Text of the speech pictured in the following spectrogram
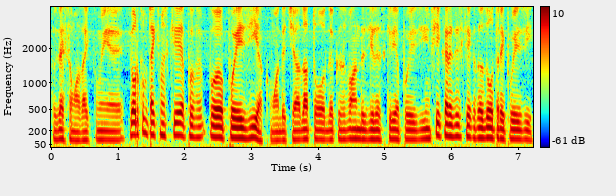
îți dai seama, taică meu e... Eu oricum taică meu scrie po- po- poezie acum, deci a dat-o de câțiva ani de zile scrie poezii. În fiecare zi scrie câte două, trei poezii.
